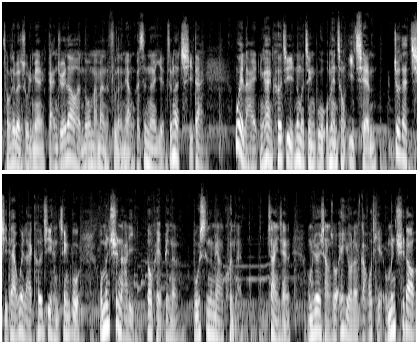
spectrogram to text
从这本书里面感觉到很多满满的负能量，可是呢，也真的期待未来。你看科技那么进步，我们从以前。就在期待未来科技很进步，我们去哪里都可以变得不是那么样困难。像以前我们就会想说，哎，有了高铁，我们去到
